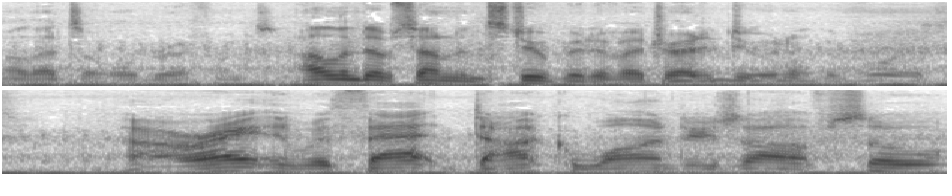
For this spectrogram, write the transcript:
oh, that's an old reference. I'll end up sounding stupid if I try to do another voice. All right, and with that, Doc wanders off. So,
